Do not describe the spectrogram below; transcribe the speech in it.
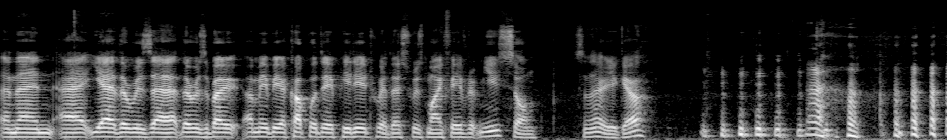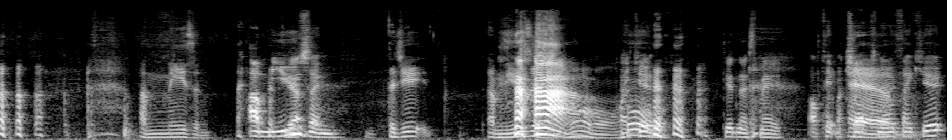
And then, uh, yeah, there was uh, there was about uh, maybe a couple of day period where this was my favorite Muse song. So there you go. Amazing. Amusing. Did you amusing? oh. Thank you. Goodness me. I'll take my check now. Thank you.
